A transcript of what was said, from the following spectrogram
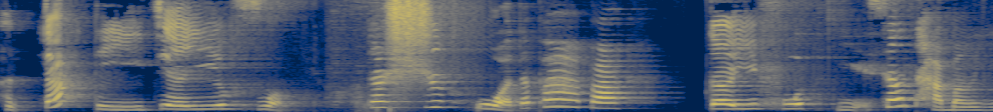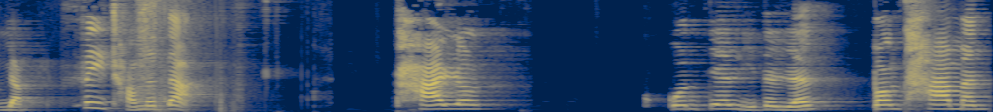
很大的一件衣服，但是我的爸爸的衣服也像他们一样，非常的大。他让宫殿里的人帮他们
